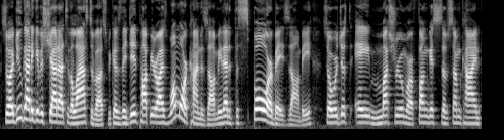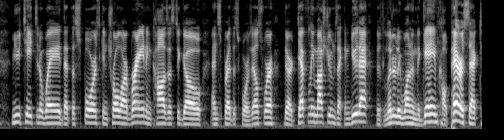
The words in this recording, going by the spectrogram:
So I do got to give a shout out to The Last of Us because they did popularize one more kind of zombie that is the spore-based zombie. So we're just a mushroom or a fungus of some kind mutates in a way that the spores control our brain and cause us to go and spread the spores elsewhere. There are definitely mushrooms that can do that. There's literally one in the game called Parasect.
